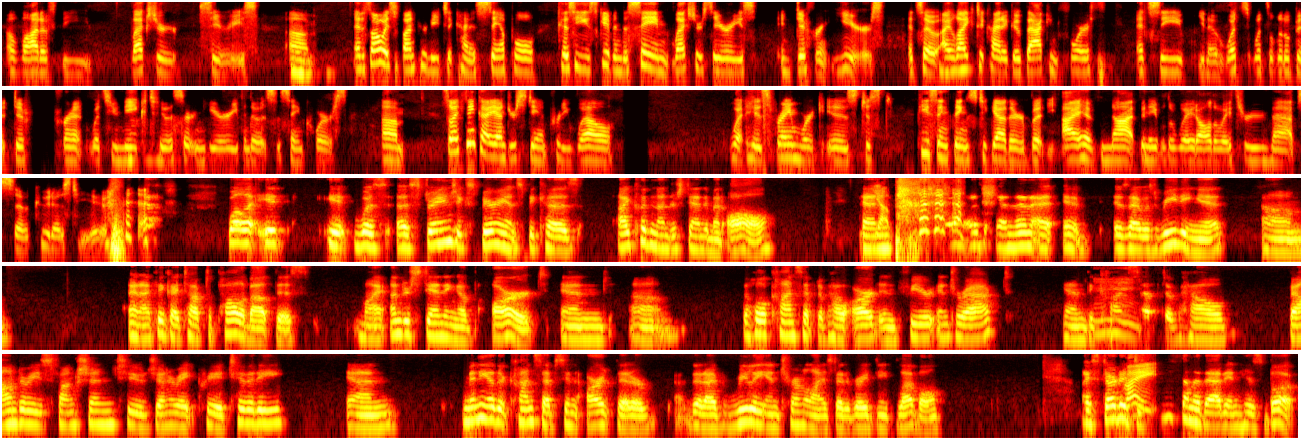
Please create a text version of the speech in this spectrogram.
a lot of the lecture series. Um, mm-hmm and it's always fun for me to kind of sample because he's given the same lecture series in different years and so i mm-hmm. like to kind of go back and forth and see you know what's what's a little bit different what's unique to a certain year even though it's the same course um, so i think i understand pretty well what his framework is just piecing things together but i have not been able to wade all the way through maps so kudos to you well it it was a strange experience because I couldn't understand him at all. And, yep. and then I, as I was reading it, um, and I think I talked to Paul about this, my understanding of art and um, the whole concept of how art and fear interact, and the mm. concept of how boundaries function to generate creativity, and many other concepts in art that are that I've really internalized at a very deep level. I started right. to see some of that in his book,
